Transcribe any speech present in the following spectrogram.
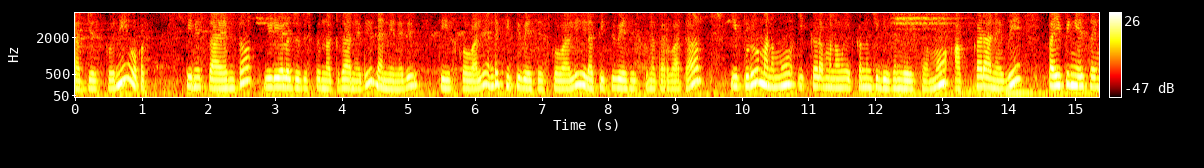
కట్ చేసుకొని ఒక పిని సాయంతో వీడియోలో చూపిస్తున్నట్టుగా అనేది దాన్ని అనేది తీసుకోవాలి. అంటే తిప్పి వేసేసుకోవాలి. ఇలా తిప్పి వేసేసుకున్న తర్వాత ఇప్పుడు మనము ఇక్కడ మనం ఎక్కడి నుంచి డిజైన్ వేసామో అక్కడ అనేది పైపింగ్ వేసాం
